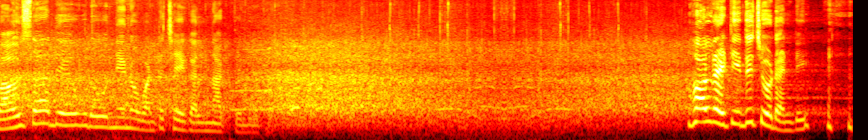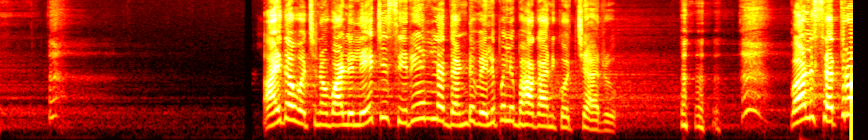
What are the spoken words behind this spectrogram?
బహుశా దేవుడు నేను వంట చేయగలను నాకు తెలియదు. ఆల్ రైట్ ఇది చూడండి. ఐదో వచ్చిన వాళ్ళు లేచి సిరియన్ల దండు వెలుపలి భాగానికి వచ్చారు. వాళ్ళు శత్రు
